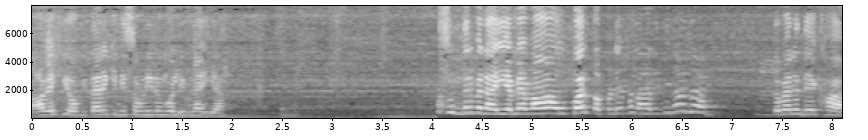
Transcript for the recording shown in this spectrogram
आवे योगिता ने कि सोहनी रंगोली बनाई है। सुंदर बनाई है। मैं वहाँ ऊपर कपड़े फैला रही थी ना जब तो मैंने देखा।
